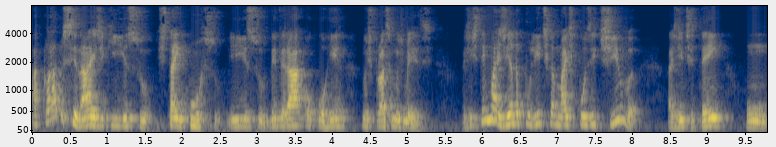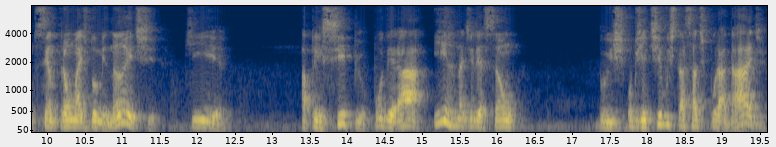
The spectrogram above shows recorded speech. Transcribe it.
Há claros sinais de que isso está em curso e isso deverá ocorrer nos próximos meses. A gente tem uma agenda política mais positiva, a gente tem um centrão mais dominante que a princípio, poderá ir na direção dos objetivos traçados por Haddad,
